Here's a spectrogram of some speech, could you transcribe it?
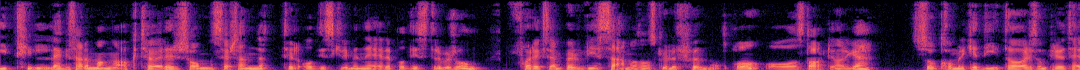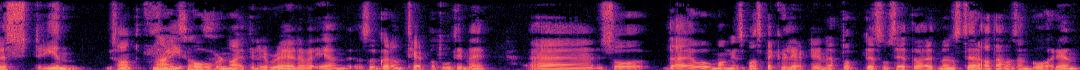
I tillegg så er det mange aktører som ser seg nødt til å diskriminere på distribusjon. F.eks. hvis Amazon skulle funnet på å starte i Norge, så kommer ikke de til å liksom prioritere Stryn. Sant? Free Nei, sant. overnight delivery, eller en, så garantert på to timer. Eh, så det er jo mange som har spekulert i nettopp det som ser ut til å være et mønster, at Amazon går inn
